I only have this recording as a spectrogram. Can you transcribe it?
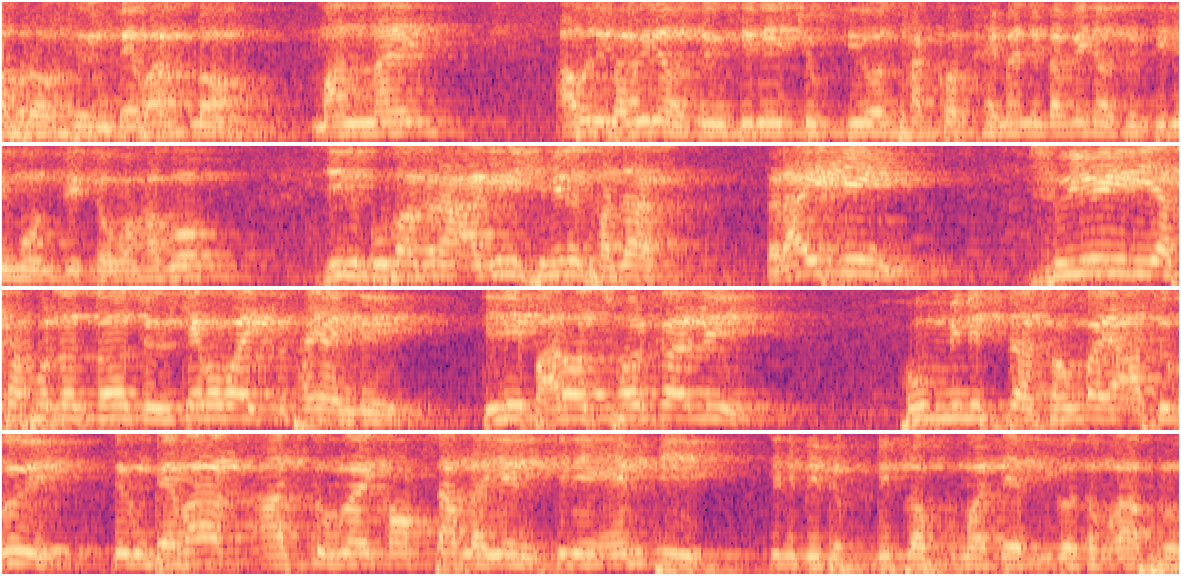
আবরক সিং বেবাক মাননাই আবনি বাগিনেও সিং তিনি চুক্তিও স্বাক্ষর খাইমানি বাগিনেও সিং তিনি মন্ত্রিত্ব হাবো। চিনি বুবাগরা আগিনি সিমিনে সাজাক। রাইটিং সুইই রিয়াসা পর্যন্ত চুং কেবাবাই কোথায় আহিনি তিনি ভারত সরকারনি। হোম মিনিস্টার সংবাই আসুগৈ जों बेबाक आसुगै कक सामलायै सिनि एमपि सिनि बिप्लब कुमार देव जिबो दङ आफ्रु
